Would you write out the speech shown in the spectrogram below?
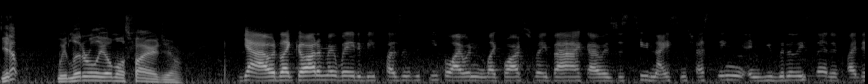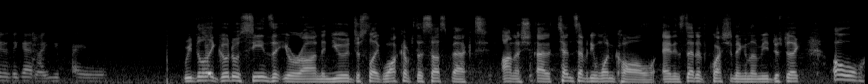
Yep. We literally almost fired you. Yeah, I would like go out of my way to be pleasant to people. I wouldn't like watch my back. I was just too nice and trusting, and you literally said if I did it again, you'd fire me. We'd like go to scenes that you were on, and you would just like walk up to the suspect on a, at a 1071 call, and instead of questioning them, you'd just be like, "Oh,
